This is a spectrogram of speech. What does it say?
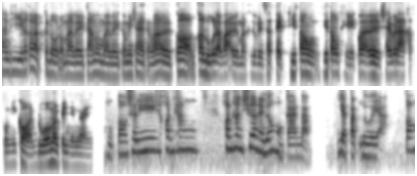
ทันทีแล้วก็แบบกระโดดออกมาเลยจ้ำออกมาเลยก็ไม่ใช่แต่ว่าเออก็ก็รู้แหละว่าเออมันคือเป็น step ที่ต้องที่ต้อง take ว่าเออใช้เวลากับตรงนี้ก่อนดูว่ามันเป็นยังไง ถูกต้องเชอรี่ค่อนข้างค่อนข้างเชื่อในเรื่องของการแบบ อย่าตัดเลยอะต้อง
